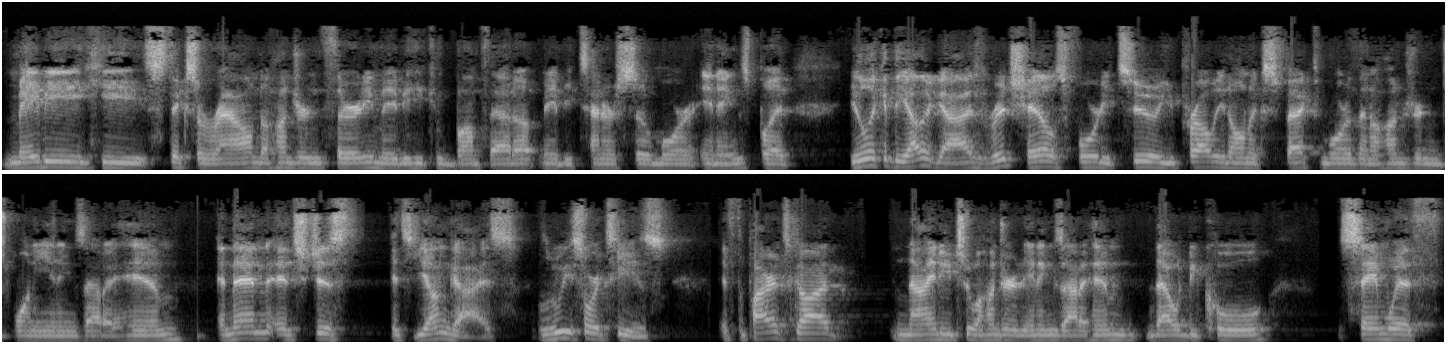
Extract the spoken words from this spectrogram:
maybe he sticks around 130. Maybe he can bump that up, maybe 10 or so more innings. But you look at the other guys, Rich Hill's 42. You probably don't expect more than 120 innings out of him. And then it's just, it's young guys. Luis Ortiz. If the Pirates got 90 to 100 innings out of him. That would be cool. Same with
